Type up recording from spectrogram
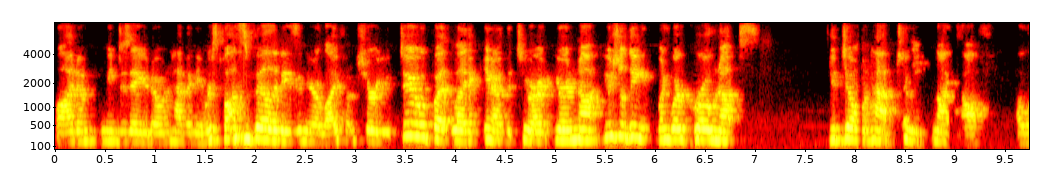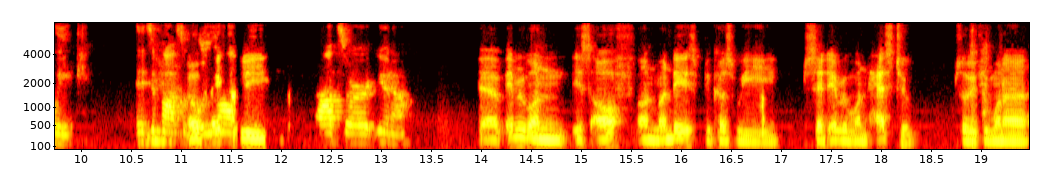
Well, I don't mean to say you don't have any responsibilities in your life. I'm sure you do, but like you know, the two are you're not usually when we're grown ups, you don't have two nights off a week. It's impossible. So You have basically, jobs or you know. Uh, everyone is off on Mondays because we said everyone has to. So if you wanna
